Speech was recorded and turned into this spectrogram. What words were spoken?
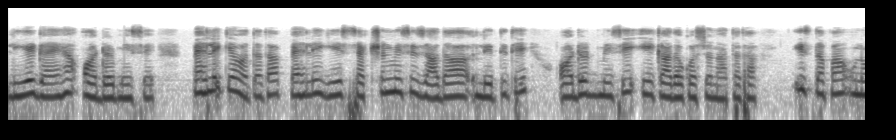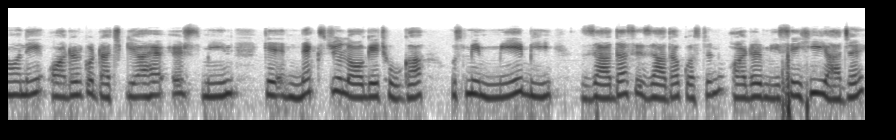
लिए गए हैं ऑर्डर में से। पहले क्या होता था? पहले ये सेक्शन में से ज़्यादा लेते थे ऑर्डर में से एक आधा क्वेश्चन आता था। इस दफ़ा उन्होंने ऑर्डर को टच किया है। इट्स मीन के नेक्स्ट जो लॉगेज होगा, उसमें मे भी ज़्यादा से ज़्यादा क्वेश्चन ऑर्डर में से ही आ जाए।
